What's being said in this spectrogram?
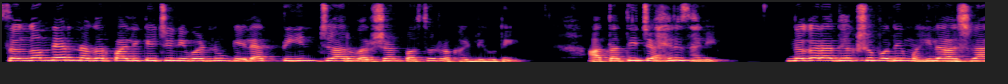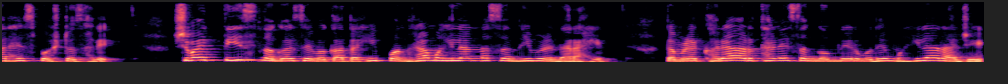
संगमनेर नगरपालिकेची निवडणूक गेल्या तीन चार वर्षांपासून रखडली होती. आता ती जाहीर झाली. नगराध्यक्षपदी महिला असणार हे स्पष्ट झाले. शिवाय तीस नगरसेवकातही पंधरा महिलांना संधी मिळणार आहे. त्यामुळे खऱ्या अर्थाने संगमनेरमध्ये महिला राजे.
